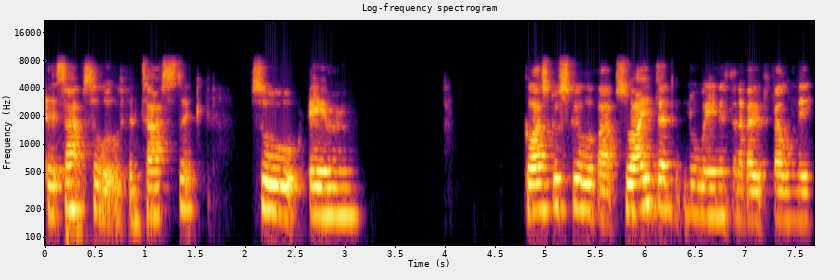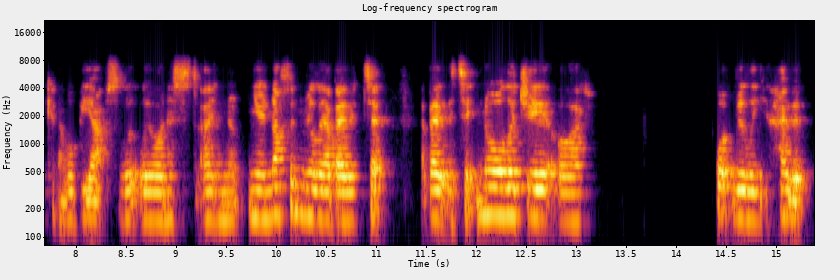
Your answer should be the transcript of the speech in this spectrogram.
it's absolutely fantastic. So, um, Glasgow School of Art. So I didn't know anything about filmmaking. I will be absolutely honest. I kn- knew nothing really about it, about the technology or what really how it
